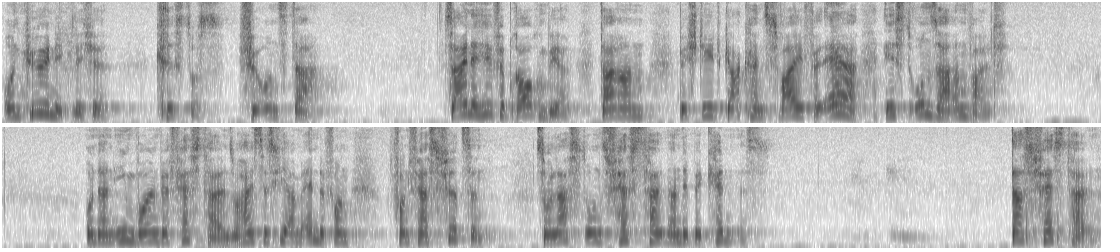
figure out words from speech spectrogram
und königliche Christus für uns da. Seine Hilfe brauchen wir. Daran besteht gar kein Zweifel. Er ist unser Anwalt. Und an ihm wollen wir festhalten. So heißt es hier am Ende von, von Vers 14. So lasst uns festhalten an dem Bekenntnis das festhalten.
